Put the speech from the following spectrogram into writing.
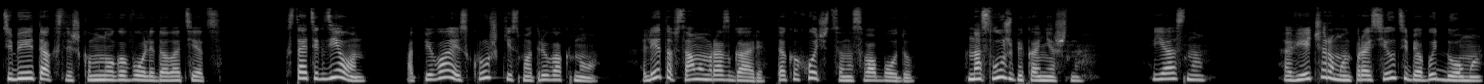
«Тебе и так слишком много воли дал отец». «Кстати, где он?» Отпиваю из кружки и смотрю в окно. Лето в самом разгаре, так и хочется на свободу. На службе, конечно. Ясно. Вечером он просил тебя быть дома.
